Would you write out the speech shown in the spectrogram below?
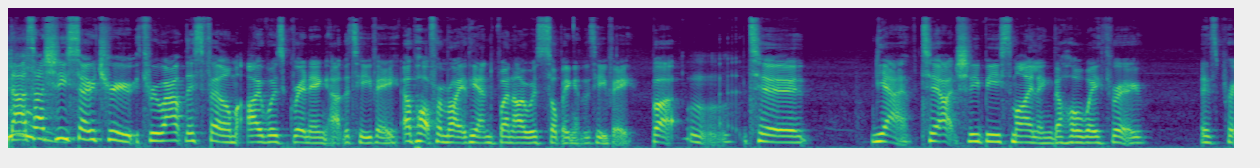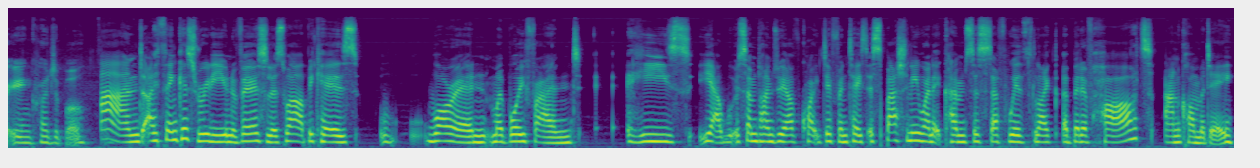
That's actually so true. Throughout this film, I was grinning at the TV, apart from right at the end when I was sobbing at the TV. But mm. to yeah, to actually be smiling the whole way through is pretty incredible. And I think it's really universal as well because Warren, my boyfriend, he's yeah sometimes we have quite different tastes especially when it comes to stuff with like a bit of heart and comedy.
